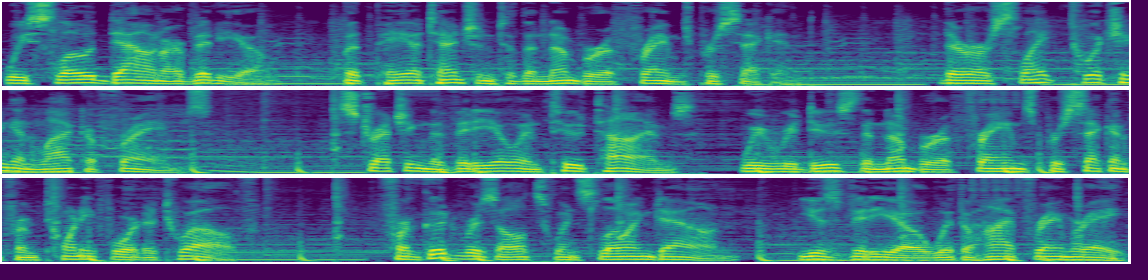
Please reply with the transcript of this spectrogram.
We slowed down our video but pay attention to the number of frames per second. There are slight twitching and lack of frames. Stretching the video in two times, we reduce the number of frames per second from 24 to 12. For good results when slowing down, use video with a high frame rate.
